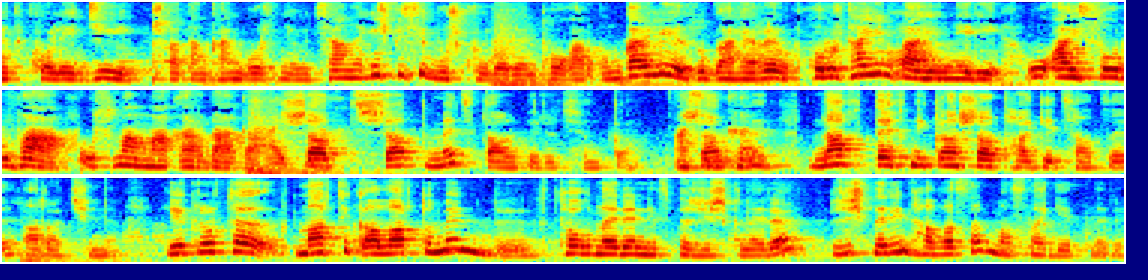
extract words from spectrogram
այդ քոլեջի աշխատանքային գործունեությանը, ինչպիսի բուժքույրեր են թողարկում։ Կարելի է զուգահեռել խորհրդային տարիների ու այսօրվա ուսման մակարդակը այդ։ Շատ շատ մեծ տարբերություն կա։ Այսինքն նախ տեխնիկան շատ հագեցած է առաջինը։ Երկրորդը մարդիկ ավարտում են թողներենից բժիշկները, բժիշկներին հավասար մասնագետները,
